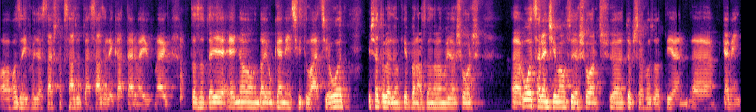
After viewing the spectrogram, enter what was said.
a hazai fogyasztásnak 150%-át termeljük meg. Az ott egy, egy nagyon, nagyon kemény szituáció volt, és hát tulajdonképpen azt gondolom, hogy a sors volt szerencsém ahhoz, hogy a sors többször hozott ilyen kemény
